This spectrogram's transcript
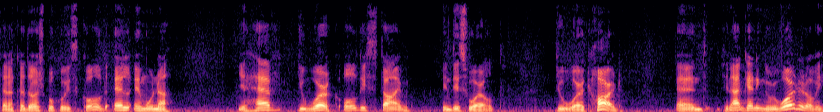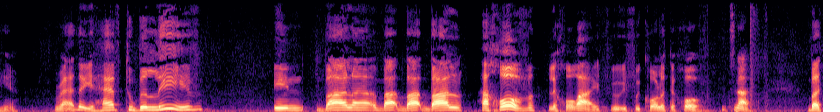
that Hakadosh Baruch Hu is called El Emunah. You have you work all this time in this world. You work hard, and you're not getting rewarded over here. Rather, you have to believe in Baal, Hachov Lechora, if, if we call it a Chov. It's not. But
